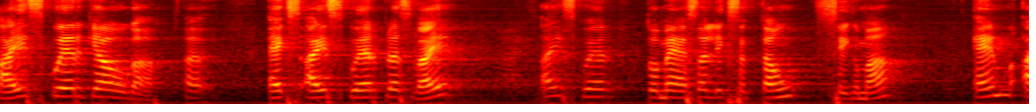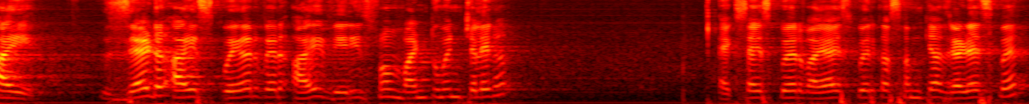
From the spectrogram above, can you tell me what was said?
आई स्क्वायर क्या होगा? X I square plus Y I square तो मैं ऐसा लिख सकता हूँ sigma M I Z I square where I varies from one to one चलेगा। X I square Y I square का सम क्या? जेड आई स्क्वायर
